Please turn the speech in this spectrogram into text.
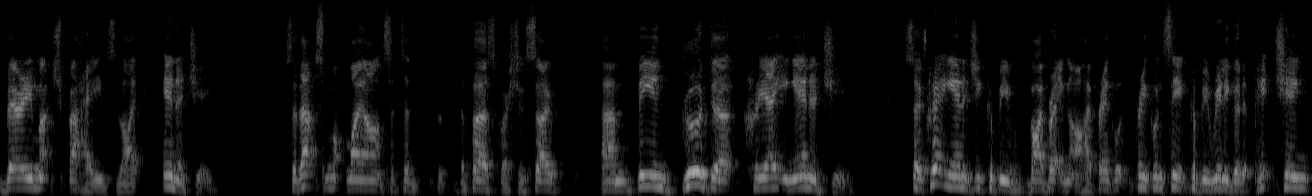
very much behaves like energy. So that's my answer to the first question. So um, being good at creating energy. So creating energy could be vibrating at a high frequency. It could be really good at pitching.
